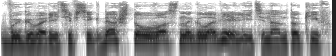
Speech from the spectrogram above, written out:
«Вы говорите всегда, что у вас на голове, лейтенант О'Кив».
